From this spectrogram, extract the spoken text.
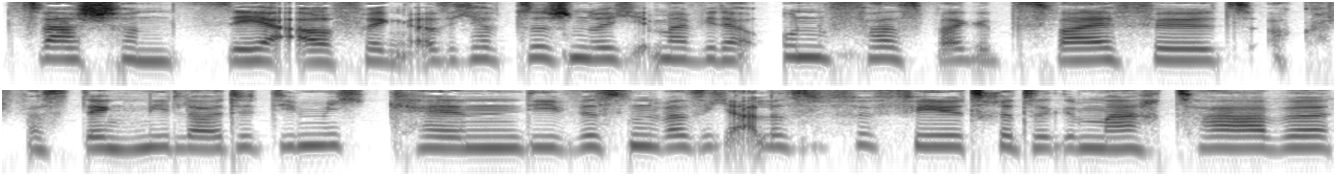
es war schon sehr aufregend. Also ich habe zwischendurch immer wieder unfassbar gezweifelt. Oh Gott, was denken die Leute, die mich kennen, die wissen, was ich alles für Fehltritte gemacht habe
